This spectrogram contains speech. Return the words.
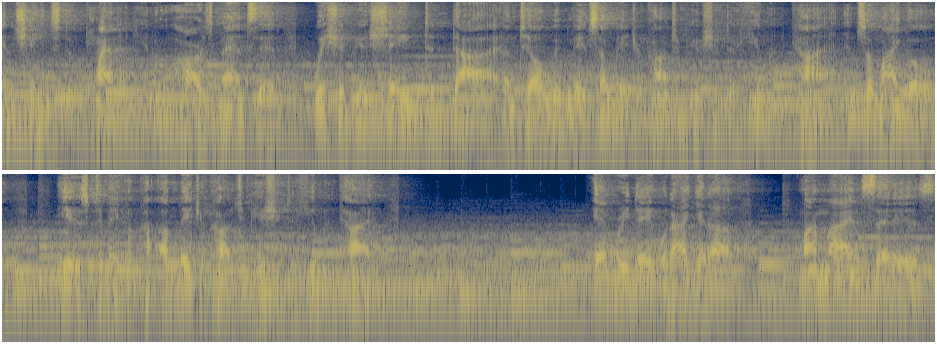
and change the planet. You know, Horace Mann said, we should be ashamed to die until we've made some major contribution to humankind. And so my goal is to make a, a major contribution to humankind. Every day when I get up, my mindset is,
